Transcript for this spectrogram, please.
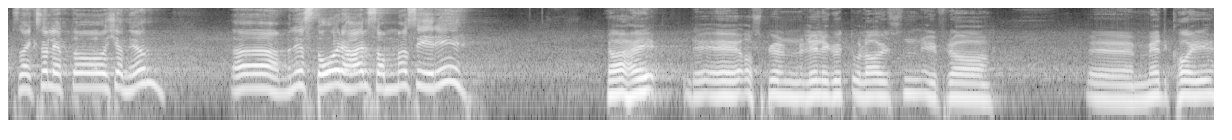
så det er ikke så lett å kjenne igjen. Eh, men jeg står her sammen med Siri. Ja, hei. Det er Asbjørn Lillegutt Olaussen fra eh, Medkoi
